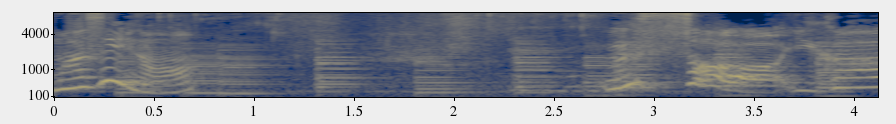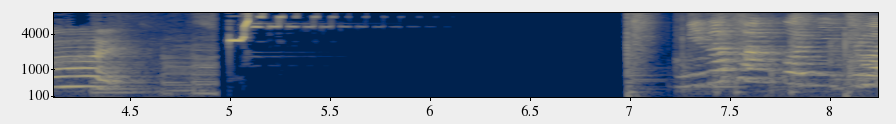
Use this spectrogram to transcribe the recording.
まずいの？嘘意外皆さんこんにちは。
